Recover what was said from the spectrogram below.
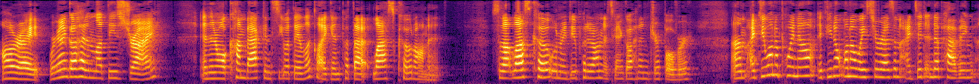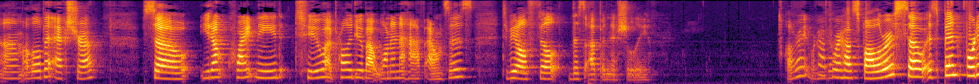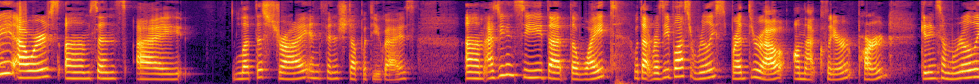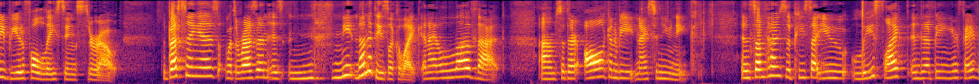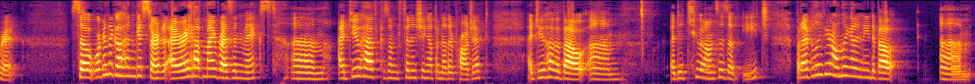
All right, we're gonna go ahead and let these dry and then we'll come back and see what they look like and put that last coat on it. So that last coat, when we do put it on, it's gonna go ahead and drip over. Um, I do wanna point out, if you don't wanna waste your resin, I did end up having um, a little bit extra. So you don't quite need two. I'd probably do about one and a half ounces to be able to fill this up initially. All right, we're Craft Warehouse followers. So it's been 48 hours um, since I let this dry and finished up with you guys. Um, as you can see that the white with that Resi Blast really spread throughout on that clear part, getting some really beautiful lacings throughout. The best thing is with resin is none of these look alike, and I love that. Um, so they're all going to be nice and unique. And sometimes the piece that you least liked ended up being your favorite. So we're going to go ahead and get started. I already have my resin mixed. Um, I do have, because I'm finishing up another project, I do have about, um, I did two ounces of each, but I believe you're only going to need about um,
